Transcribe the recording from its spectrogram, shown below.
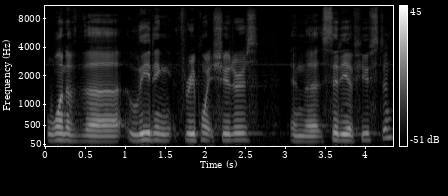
one of the leading three point shooters in the city of Houston.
